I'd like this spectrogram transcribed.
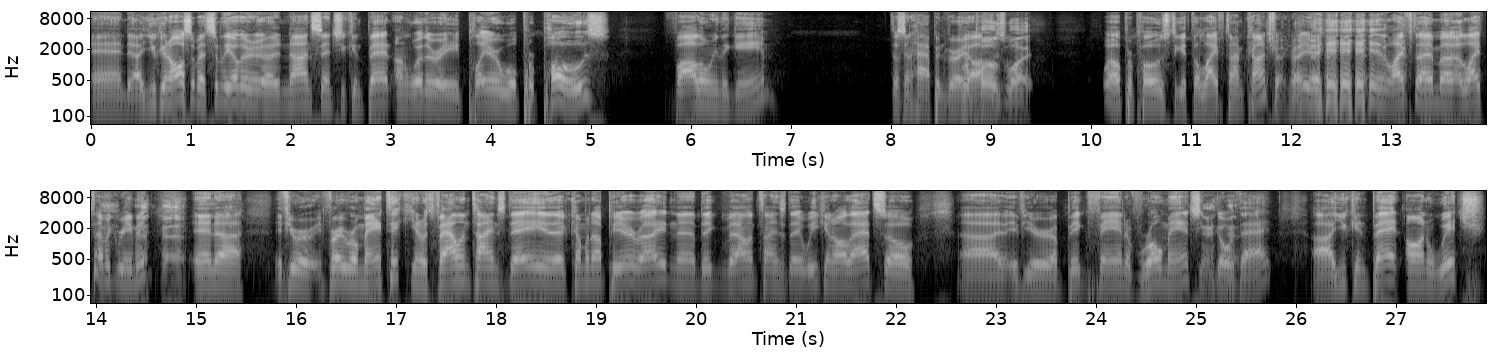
And uh, you can also bet some of the other uh, nonsense you can bet on whether a player will propose following the game. Doesn't happen very Propose often. Propose what? Well, propose to get the lifetime contract, right? lifetime, uh, lifetime agreement. And uh, if you're very romantic, you know, it's Valentine's Day uh, coming up here, right? And a big Valentine's Day week and all that. So uh, if you're a big fan of romance, you can go with that. Uh, you can bet on which.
